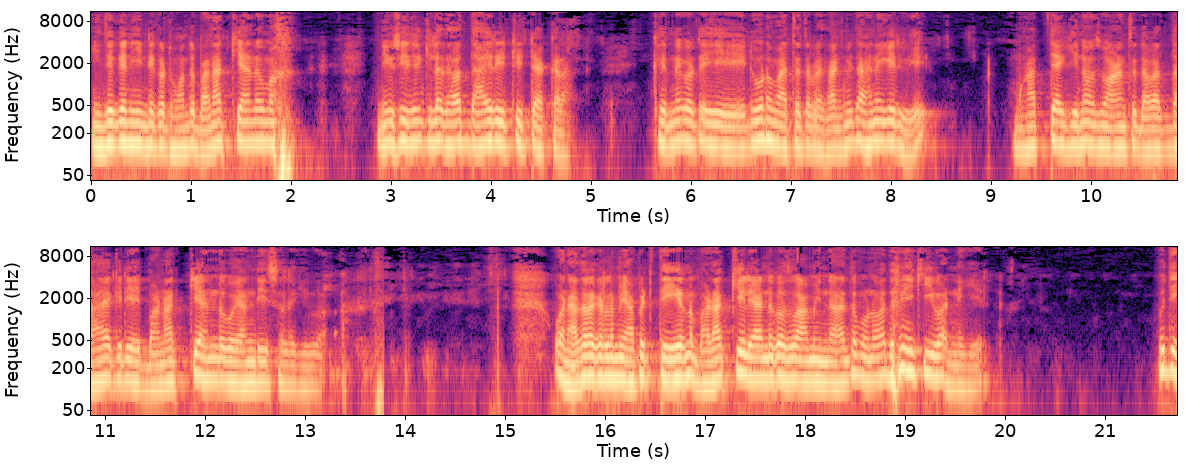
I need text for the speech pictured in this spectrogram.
ඉඳගෙන ඉන්නකොට හොඳ බණක් කියනවා මම නිව්සීලන්ත කියලා තවත් 10 රිට්‍රීට් එකක් කරා. කරනකොට ඒ නෝන මාත තමයි සංවිධානය කෙරුවේ. මහත්තයා කියනවා ස්වාමීන් දවස් 10 කිරිය බණක් කියන්නකෝ යන්නේ ඉස්සලා කිව්වා. ඔය නතර කරලා මේ අපිට තේරෙන බණක් කියලා යන්නකෝ ස්වාමීන් වහන්සේ මොනවද මේ කියවන්නේ කියලා. මුදි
